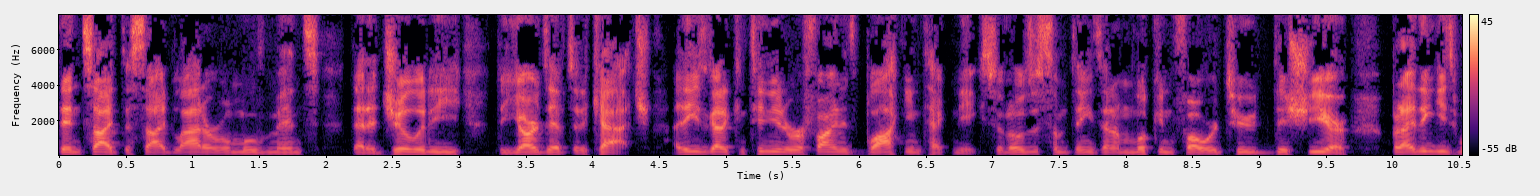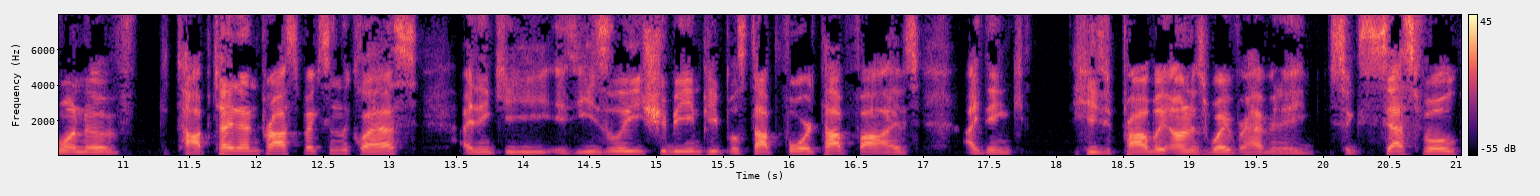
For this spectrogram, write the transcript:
than side to side lateral movements, that agility, the yards after the catch. I think he's got to continue to refine his blocking techniques. So those are some things that I'm looking forward to this year. But I think he's one of the top tight end prospects in the class. I think he is easily should be in people's top four, top fives. I think he's probably on his way for having a successful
